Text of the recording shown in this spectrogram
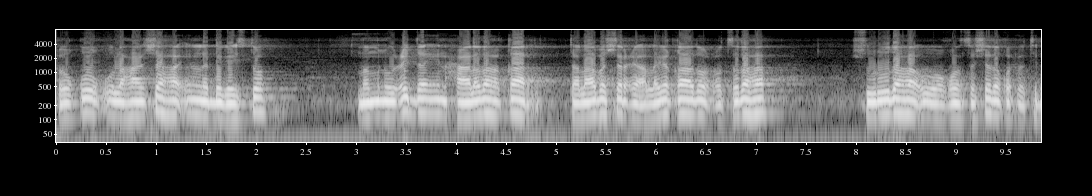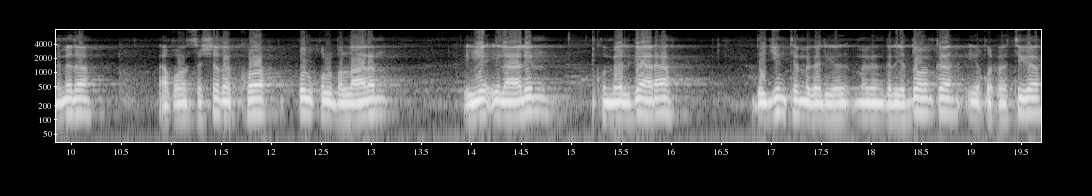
Xuquuq u lahaanshaha in la dhagaysto mamnuucidda in xaaladaha qaar tallaabo sharci ah laga qaado codsadaha shuruudaha uu aqoonsashada qaxootinimada aqoonsashada koox qulqul ballaaran iyo ilaalin kumeel gaar ah dejinta magangelyadoonka iyo qaxootiga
